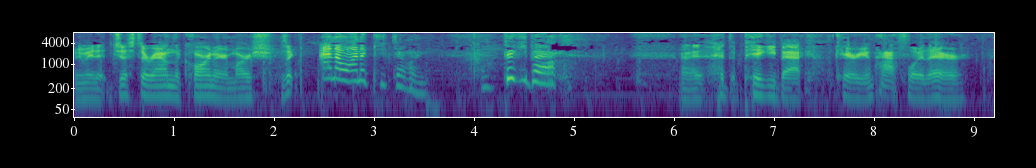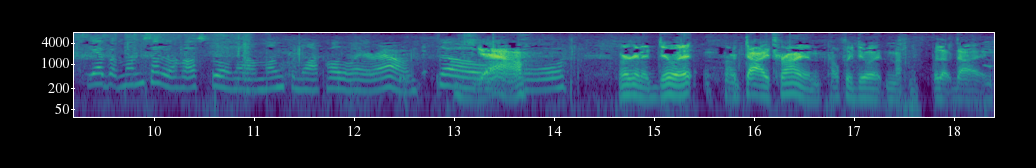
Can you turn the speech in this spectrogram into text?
We made it just around the corner. Marsh was like, I don't want to keep going. Piggyback. And I had to piggyback, carry him halfway there. Yeah, but Mom's out of the hospital now. Mom can walk all the way around. So. Yeah. We're gonna do it, or die trying. Hopefully, do it without dying.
